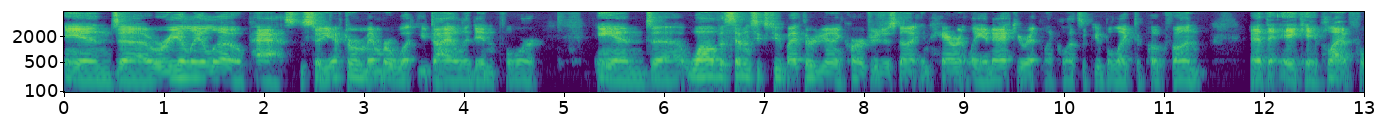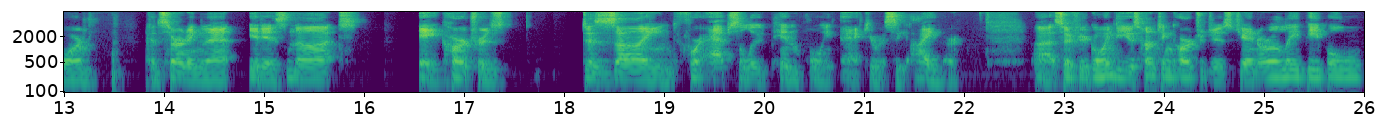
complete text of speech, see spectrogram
and uh, really low past. So you have to remember what you dial it in for. And uh, while the 762 by 39 cartridge is not inherently inaccurate, like lots of people like to poke fun at the AK platform concerning that, it is not a cartridge designed for absolute pinpoint accuracy either. Uh, so if you're going to use hunting cartridges, generally people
